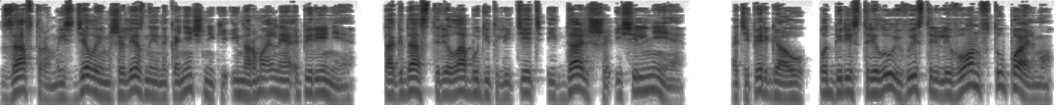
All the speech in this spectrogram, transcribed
Завтра мы сделаем железные наконечники и нормальное оперение. Тогда стрела будет лететь и дальше, и сильнее. А теперь, Гау, подбери стрелу и выстрели вон в ту пальму.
